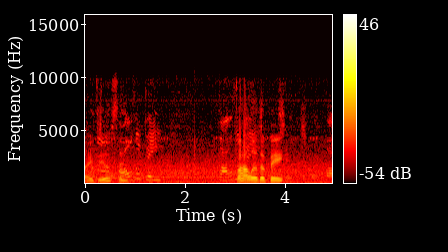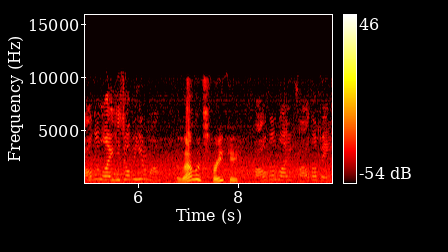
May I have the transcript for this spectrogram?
I do think. Follow the bait. Follow the Follow bait. the bait. Follow the light. He's over here, Mom. That looks freaky. Follow the light. Follow the bait.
